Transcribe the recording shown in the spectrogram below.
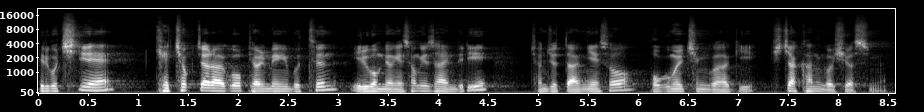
그리고 7인의 개척자라고 별명이 붙은 일곱 명의 선교사님들이 전주 땅에서 복음을 증거하기 시작한 것이었습니다.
